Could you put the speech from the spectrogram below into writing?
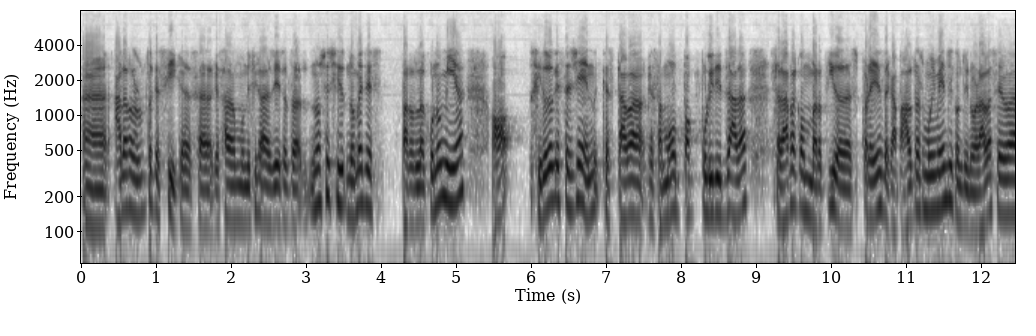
Uh, ara resulta que sí que s'ha de modificar les lleis no sé si només és per l'economia o si tota aquesta gent que, estava, que està molt poc polititzada serà reconvertida després de cap a altres moviments i continuarà la seva,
